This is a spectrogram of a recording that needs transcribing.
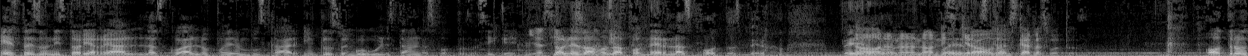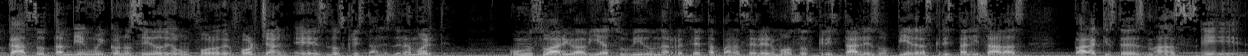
Esto es una historia real, las cual lo pueden buscar, incluso en Google están las fotos, así que no les vamos a poner las fotos, pero... pero no, no, no, no, ni siquiera vamos a buscar las fotos. Otro caso también muy conocido de un foro de 4chan es los cristales de la muerte. Un usuario había subido una receta para hacer hermosos cristales o piedras cristalizadas. Para que ustedes más eh,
